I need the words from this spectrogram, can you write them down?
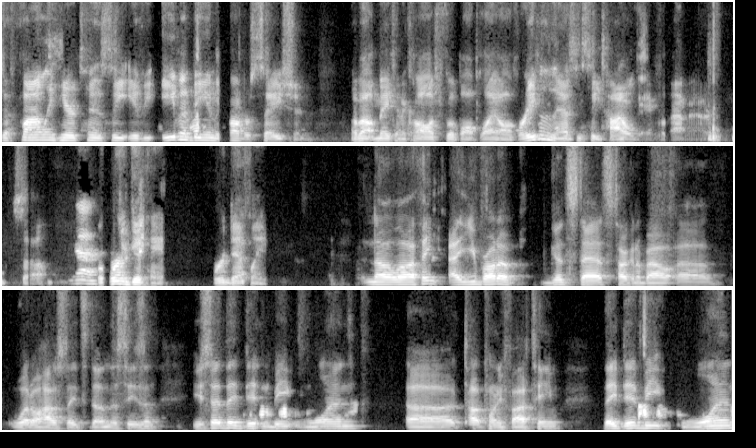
to finally hear Tennessee even be in the conversation about making a college football playoff or even the SEC title game for that matter. So Yeah. but we're in good hands. We're definitely No, well, I think uh, you brought up good stats talking about uh, what Ohio State's done this season. You said they didn't beat one uh, top 25 team. They did beat one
